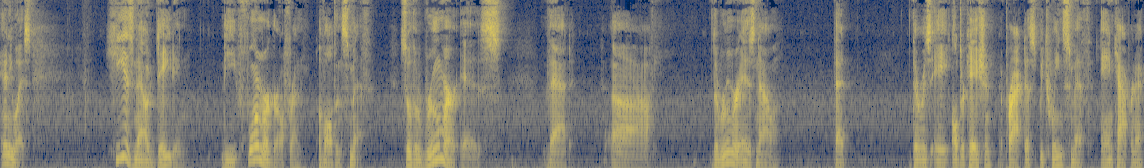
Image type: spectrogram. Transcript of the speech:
Anyways, he is now dating the former girlfriend of Aldon Smith. So the rumor is that uh, the rumor is now that there was a altercation, a practice between Smith and Kaepernick.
